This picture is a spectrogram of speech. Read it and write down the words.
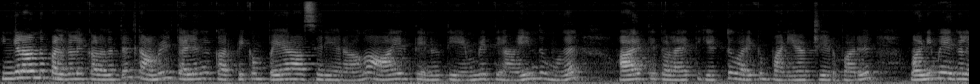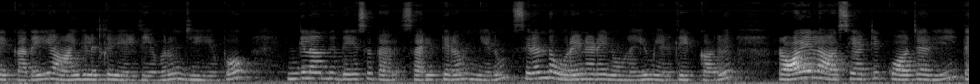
இங்கிலாந்து பல்கலைக்கழகத்தில் தமிழ் தெலுங்கு கற்பிக்கும் பேராசிரியராக ஆயிரத்தி எண்ணூத்தி எண்பத்தி ஐந்து முதல் ஆயிரத்தி தொள்ளாயிரத்தி எட்டு வரைக்கும் பணியாற்றியிருப்பாரு. மணிமேகலை கதையை ஆங்கிலத்தில் எழுதியவரும் ஜி யு போப். இங்கிலாந்து தேச த- சரித்திரம் எனும் சிறந்த உரைநடை நூலையும் எழுதியிருக்காரு. Royal Asiatic quarterly the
